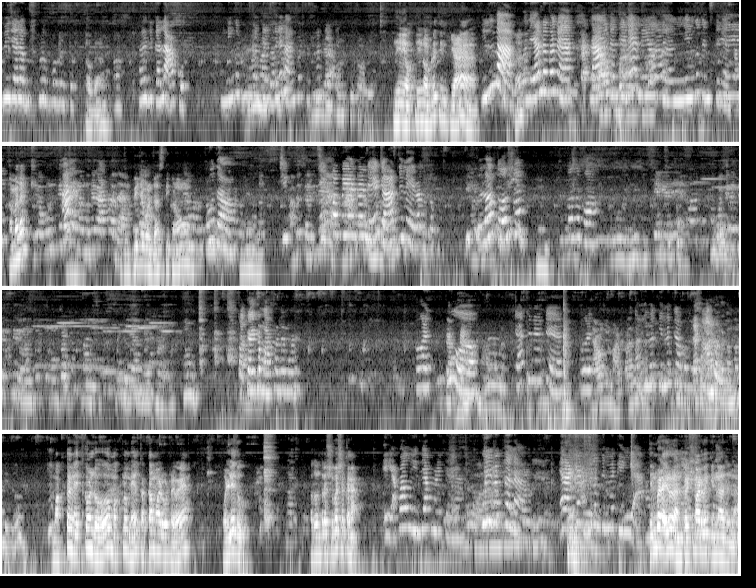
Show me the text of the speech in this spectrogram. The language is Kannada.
ಬೀಜ ಎಲ್ಲ ಬಿಸ್ಬಿಡ್ಬೇಕು ಹೌದಾ? ಅದಕ್ಕೆಲ್ಲ ಹಾಕು. ನೀನು ನೀನು ಒಬ್ಳೆ ತಿಂತೀಯಾ ಇಲ್ಲ ನಾನು ಹೇಳ್ದೆ ತಾನೆ ನಾವು ತಿಂತೀನಿ ನೀವು ತಿನ್- ನಿಂಗೂ ತಿನ್ನಿಸ್ತೀನಿ ಅಂತ ಆಮೇಲೆ ಈಗ ಉಣ್ತೀರ ಇಲ್ಲ ಮುದ್ದೆಗೆ ಹಾಕ್ಬಿಡೋದಾ? ಅದ್ರ ಬೀಜಗಳು ಜಾಸ್ತಿ ಕಣೋ ಹೌದಾ ಚಿಕ್ಕ ಅದು ಸರಿನೇ. ಚಿಕ್ಕ ಪಪ್ಪಿಯಲ್ಲಿ ಜಾಸ್ತಿನೇ ಇರೋದು ಎಲ್ಲ ತೋರ್ಸು ಹ್ಮ್. ತೋರ್ಸಪ್ಪ ಇನ್ನೂ ಬಿಸಿಯಾಗಿದೆ. ಮಕ್ಕಳನ್ನ ಎತ್ಕೊಂಡು ಮಕ್ಕಳು ಮೇಲೆ ಕಕ್ಕ ಮಾಡ್ಬಿಟ್ರೆ ಒಳ್ಳೇದು. ಅದೊಂಥರ ಶುಭ ಶಕನ. ತಿನ್ಬೇಡ ಇರು ನಾನು ಕಟ್ ಮಾಡ್ಬೇಕು ಇನ್ನ ಅದನ್ನ.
